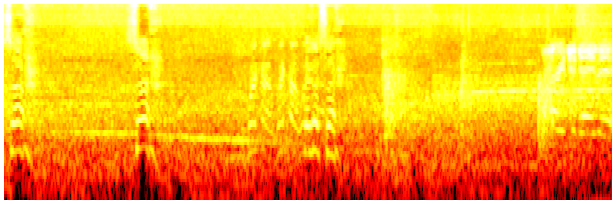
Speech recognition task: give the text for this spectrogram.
Sir. Sir. Wake up, wake up, Wake up, sir. Sergeant David,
